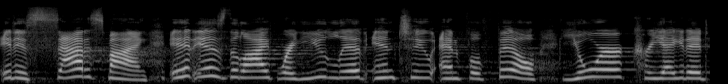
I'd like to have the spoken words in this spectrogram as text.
it is satisfying. It is the life where you live into and fulfill your created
